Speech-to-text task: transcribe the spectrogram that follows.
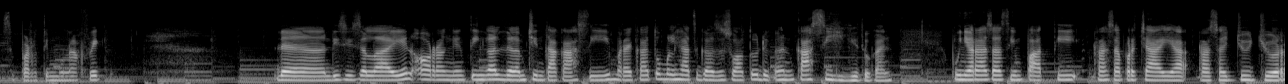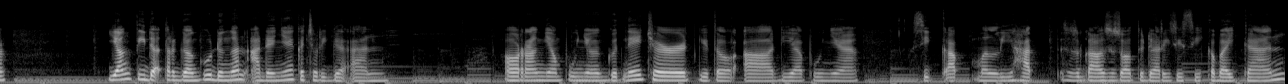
seperti munafik dan di sisi lain orang yang tinggal dalam cinta kasih mereka tuh melihat segala sesuatu dengan kasih gitu kan. Punya rasa simpati rasa percaya rasa jujur yang tidak terganggu dengan adanya kecurigaan. Orang yang punya good natured gitu uh, dia punya sikap melihat segala sesuatu dari sisi kebaikan.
